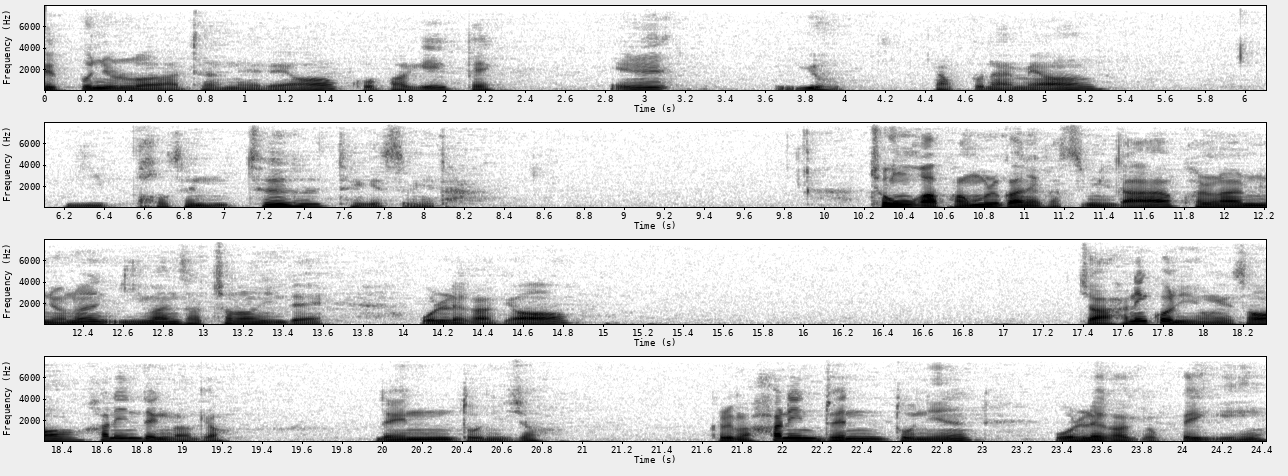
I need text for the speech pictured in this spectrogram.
100분율로 나타내래요. 곱하기 100 1 6 약분하면 2% 되겠습니다. 정우가 박물관에 갔습니다. 관람료는 24,000원인데 원래 가격 자 할인권 이용해서 할인된 가격 낸 돈이죠. 그러면 할인된 돈은 원래 가격 빼기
